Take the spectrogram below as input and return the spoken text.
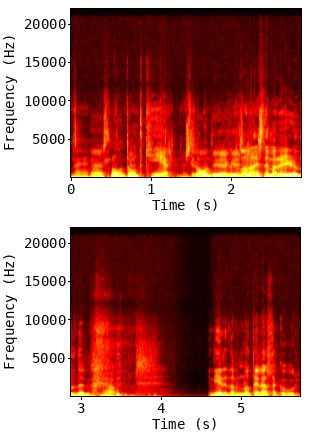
Nei. Don't care. Sláandi, ekki Það Ísland. næst þegar maður er í útlundum já. En ég er þetta að nota alltaf Google.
